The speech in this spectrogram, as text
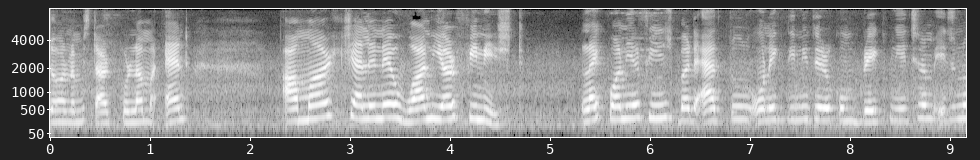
যখন আমি স্টার্ট করলাম অ্যান্ড আমার চ্যানেলে one year finished like one year finish but এত অনেক দিনই তো এরকম ব্রেক নিয়েছিলাম। এই জন্য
